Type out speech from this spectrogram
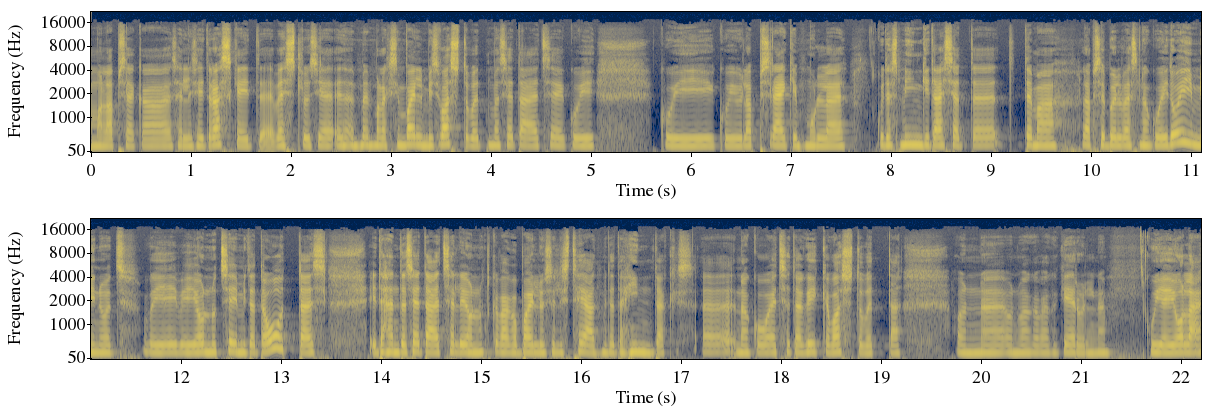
oma lapsega selliseid raskeid vestlusi, et ma oleksin valmis vastu võtma seda, et see, kui kui, kui laps räägib mulle, kuidas mingid asjad äh, tema lapsepõlves nagu ei toiminud või ei, ei olnud see, mida ta ootas, ei tähenda seda, et seal ei olnud ka väga palju sellist head, mida ta hindaks äh,. nagu, et seda kõike vastu võtta on, äh, on väga-väga keeruline, kui ei ole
